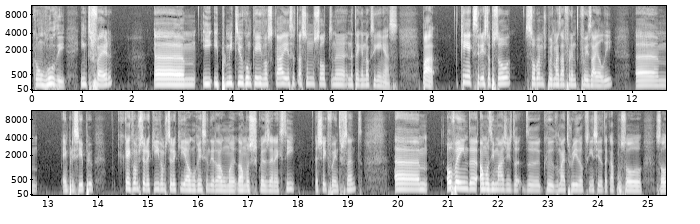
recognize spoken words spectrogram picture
com o Hoodie interfere um, e, e, permitiu com que a Evil Sky acertasse um solto na, na Teganox e ganhasse. Pá, quem é que seria esta pessoa? Soubemos depois mais à frente que foi Zaya Lee, um, em princípio. O que é que vamos ter aqui? Vamos ter aqui algum reacender de, alguma, de algumas coisas da NXT. Achei que foi interessante. Um, Houve ainda há umas imagens de, de, de, do Matt Riddle que tinha sido atacado por Sol, Sol.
